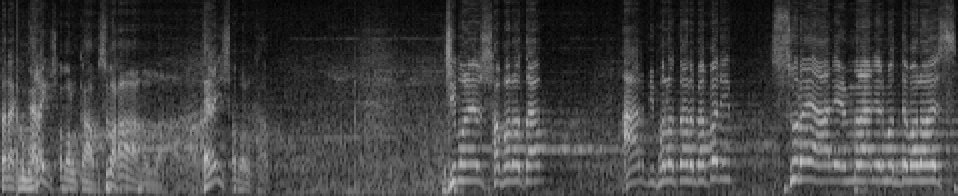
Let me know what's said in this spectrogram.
তারা এরাই সবল কাম। সুবহানাল্লাহ। এরাই সবল কাম। জীবনের সফলতা আর বিফলতার ব্যাপারে সূরা আল ইমরানের মধ্যে বলা হয়েছে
